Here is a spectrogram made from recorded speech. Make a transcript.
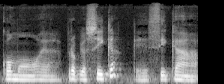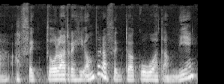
como el propio Zika, que Zika afectó la región, pero afectó a Cuba también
